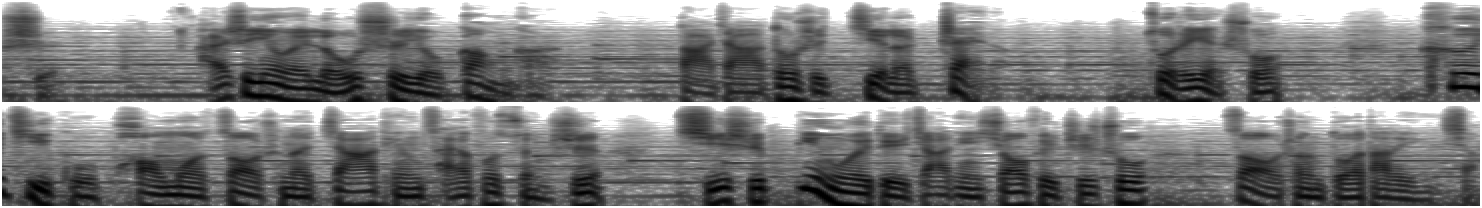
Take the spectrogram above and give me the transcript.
市，还是因为楼市有杠杆，大家都是借了债的。作者也说。科技股泡沫造成的家庭财富损失，其实并未对家庭消费支出造成多大的影响，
